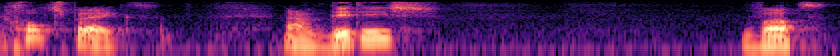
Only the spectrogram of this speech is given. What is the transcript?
God spreekt. Nou, dit is wat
